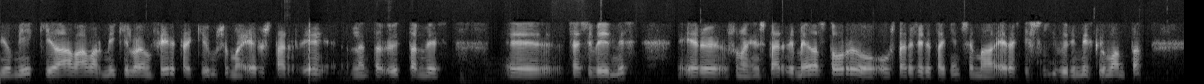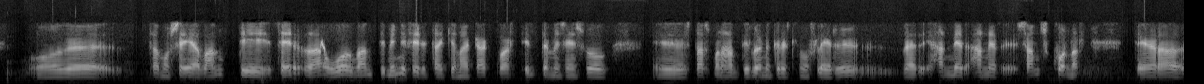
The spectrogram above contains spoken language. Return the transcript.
mjög mikið af afar mikilvægum fyrirtækjum sem eru starri, lenda utan við e, þessi viðmið, eru svona hins starri meðalstóru og, og starri fyrirtækin sem er ekki síður í miklu vanda og e, það má segja vandi þeirra og vandi minni fyrirtækjana gagvar til dæmis eins og Eh, starfsmannahaldi, launagreifslum og fleiru hann er, hann er samskonar þegar að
